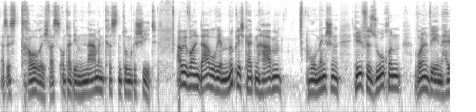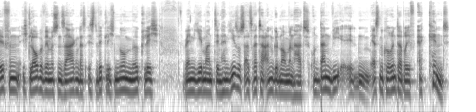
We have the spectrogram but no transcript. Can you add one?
Es ist traurig, was unter dem Namen Christentum geschieht. Aber wir wollen da, wo wir Möglichkeiten haben, wo Menschen Hilfe suchen, wollen wir ihnen helfen. Ich glaube, wir müssen sagen, das ist wirklich nur möglich, wenn jemand den Herrn Jesus als Retter angenommen hat und dann wie im ersten Korintherbrief erkennt,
